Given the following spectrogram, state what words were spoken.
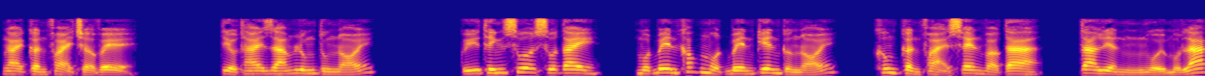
ngài cần phải trở về. Tiểu thái giám lung tung nói. Quý thính xua xua tay, một bên khóc một bên kiên cường nói, không cần phải xen vào ta, ta liền ngồi một lát.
